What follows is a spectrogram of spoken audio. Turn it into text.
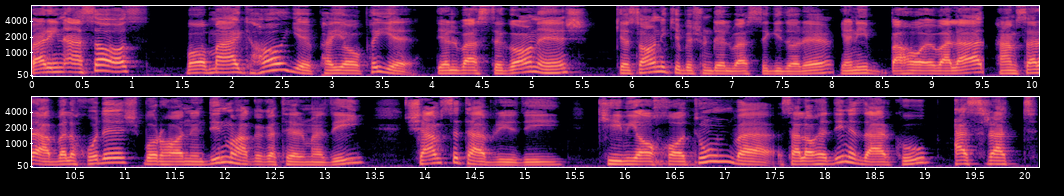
بر این اساس با مگهای پیاپی دلبستگانش کسانی که بهشون دلبستگی داره یعنی بهای ولد همسر اول خودش برهان الدین محقق ترمزی شمس تبریزی کیمیا خاتون و صلاح الدین زرکوب حسرت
